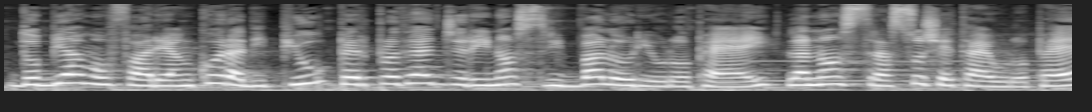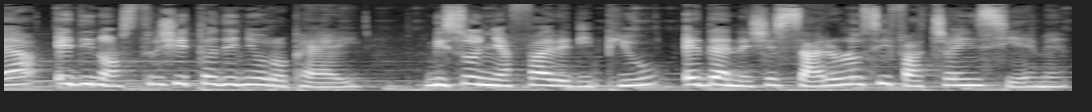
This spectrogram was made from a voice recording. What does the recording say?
Dobbiamo fare ancora di più per proteggere i nostri valori europei, la nostra società europea ed i nostri cittadini europei. Bisogna fare di più ed è necessario lo si faccia insieme.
